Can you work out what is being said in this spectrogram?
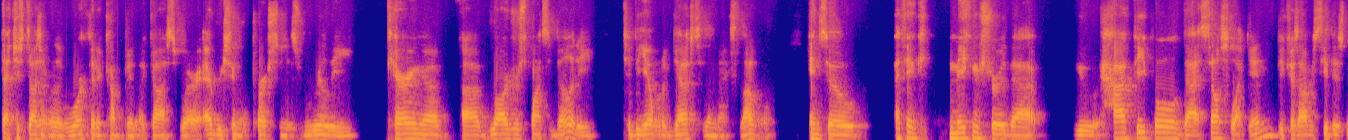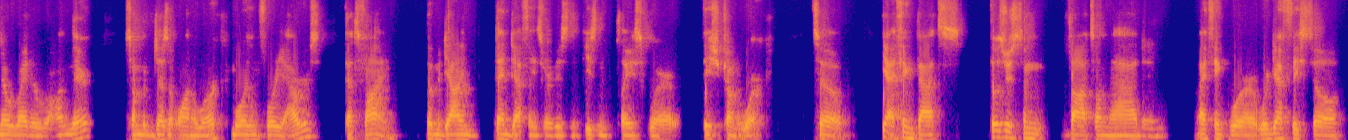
That just doesn't really work at a company like us, where every single person is really carrying a, a large responsibility to be able to get us to the next level. And so I think making sure that you have people that self select in, because obviously there's no right or wrong there. Somebody doesn't want to work more than 40 hours, that's fine. But medallion then definitely sort of isn't, isn't the place where they should come to work. So yeah, I think that's those are some thoughts on that. And I think we're we're definitely still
